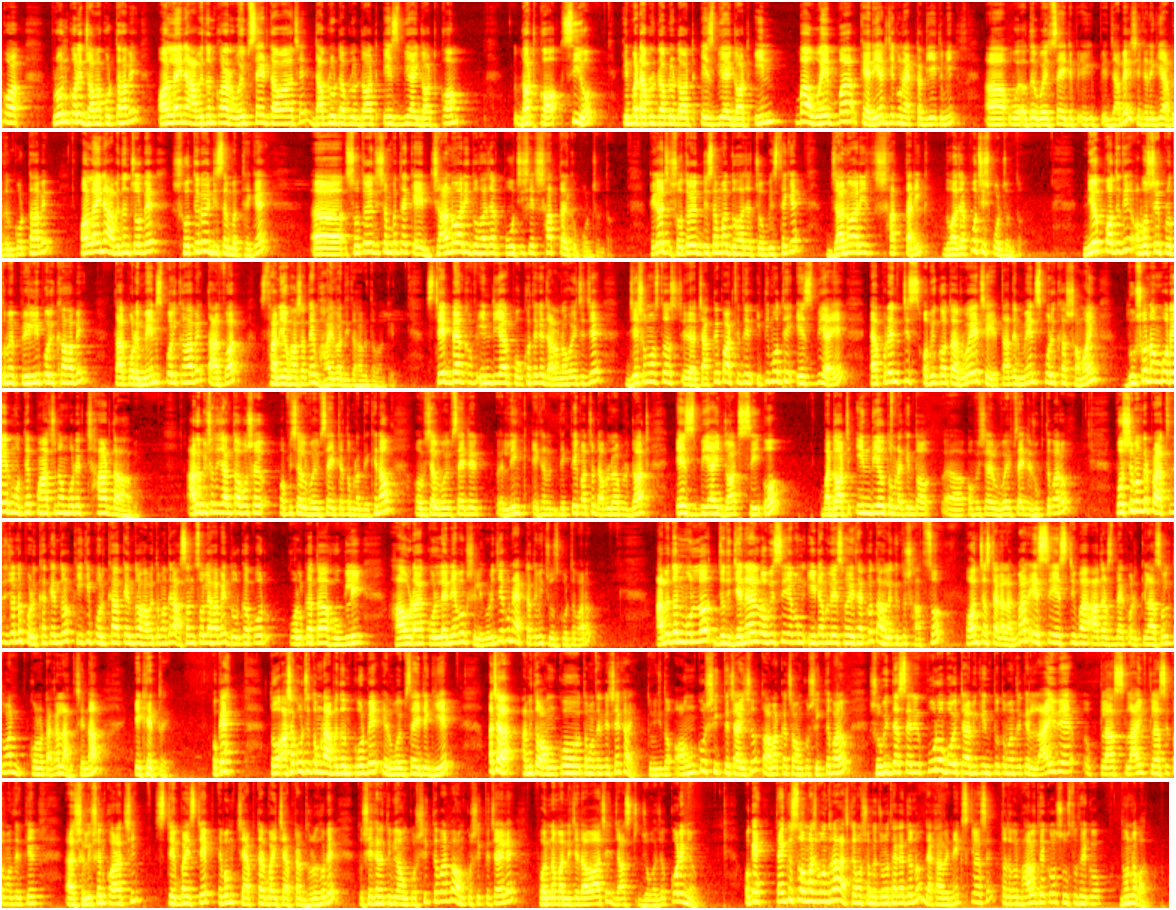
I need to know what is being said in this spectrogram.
পূরণ করে জমা করতে হবে। অনলাইনে আবেদন করার ওয়েবসাইট দেওয়া আছে W W dot SBI dot com dot co কিংবা W W dot SBI dot in বা ওয়েব বা ক্যারিয়ার যে কোনো একটা দিয়েই তুমি ওদের ওয়েবসাইটে যাবে, সেখানে গিয়ে আবেদন করতে হবে। অনলাইনে আবেদন চলবে সতেরোই ডিসেম্বর থেকে সতেরোই ডিসেম্বর থেকে জানুয়ারি দু হাজার পঁচিশের সাত তারিখ পর্যন্ত। ঠিক আছে? সতেরোই ডিসেম্বর দু হাজার চব্বিশ থেকে জানুয়ারির সাত তারিখ দু হাজার পঁচিশ পর্যন্ত। নিয়োগ পদ্ধতি অবশ্যই প্রথমে প্রিলি পরীক্ষা হবে, তারপরে মেন্স পরীক্ষা হবে, তারপর স্থানীয় ভাষাতে ভাইবা দিতে হবে তোমাকে। স্টেট ব্যাংক অফ ইন্ডিয়ার পক্ষ থেকে জানানো হয়েছে যে যে সমস্ত চাকরি প্রার্থীদের ইতিমধ্যে এসবিআইয়ে অ্যাপ্রেন্টিস অভিজ্ঞতা রয়েছে, তাদের মেন্স পরীক্ষার সময় দুশো নম্বরের মধ্যে পাঁচ নম্বরের ছাড় দেওয়া হবে। আরও বিশদে জানতে অবশ্যই অফিসিয়াল ওয়েবসাইটটা তোমরা দেখে নাও। অফিসিয়াল ওয়েবসাইটের লিঙ্ক এখানে দেখতেই পাচ্ছ W W dot SBI dot co বা. ডট ইন দিয়েও তোমরা কিন্তু অফিসিয়াল ওয়েবসাইটে ঢুকতে পারো। পশ্চিমবঙ্গের প্রার্থীদের জন্য পরীক্ষা কেন্দ্র, কী কী পরীক্ষা কেন্দ্র হবে তোমাদের? আসানসোলে হবে, দুর্গাপুর, কলকাতা, হুগলি, হাওড়া, কল্যাণী এবং শিলিগুড়ি, যে কোনো একটা তুমি চুজ করতে পারো। আবেদন মূল্য, যদি জেনারেল ওবিসি এবং ইডাব্লিউএস হয়ে থাকো, তাহলে কিন্তু সাতশো। পঞ্চাশ টাকা লাগবে। আর এসসি এসটি বা আদার্স ব্যাকওয়ার্ড ক্লাস হলে তোমার কোনো টাকা লাগছে না এক্ষেত্রে। ওকে? তো আশা করছি তোমরা আবেদন করবে এর ওয়েবসাইটে গিয়ে। আচ্ছা আমি তো অঙ্ক তোমাদেরকে শেখাই। তুমি যদি অঙ্ক শিখতে চাইছো, তো আমার কাছে অঙ্ক শিখতে পারো। সুবিদ্যা স্যারের পুরো বইটা আমি কিন্তু তোমাদেরকে লাইভে ক্লাস লাইভ ক্লাসে তোমাদেরকে সলিউশন করাচ্ছি স্টেপ বাই স্টেপ এবং চ্যাপ্টার বাই চ্যাপ্টার ধরে ধরে। তো সেখানে তুমি অঙ্ক শিখতে পারবে। অঙ্ক শিখতে চাইলে ফোন নাম্বার নিচে দেওয়া আছে। জাস্ট যোগাযোগ করে নিও। Okay thank you so much বন্ধুরা। আজকে আমার সঙ্গে জুড়ে থাকার জন্য দেখা হবে নেক্সট ক্লাসে ততক্ষণ ভালো থেকো, সুস্থ থেকো। ধন্যবাদ।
